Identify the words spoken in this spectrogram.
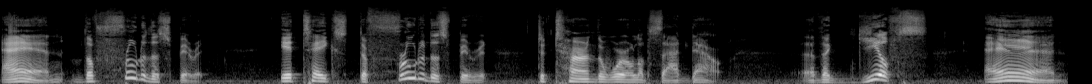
and the fruit of the Spirit. It takes the fruit of the Spirit to turn the world upside down. Uh, the gifts and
